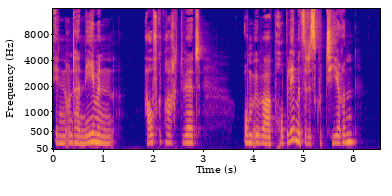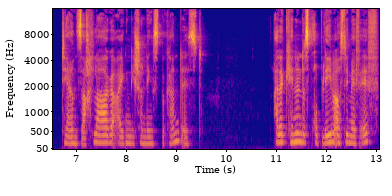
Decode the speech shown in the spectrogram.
in Unternehmen aufgebracht wird, um über Probleme zu diskutieren, deren Sachlage eigentlich schon längst bekannt ist. Alle kennen das Problem aus dem FF.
